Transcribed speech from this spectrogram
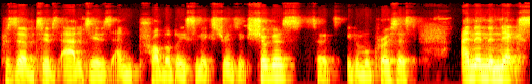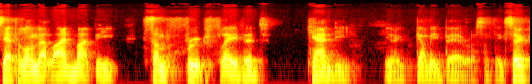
preservatives, additives, and probably some extrinsic sugars. So it's even more processed. And then the next step along that line might be some fruit flavored candy, you know, gummy bear or something. So,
